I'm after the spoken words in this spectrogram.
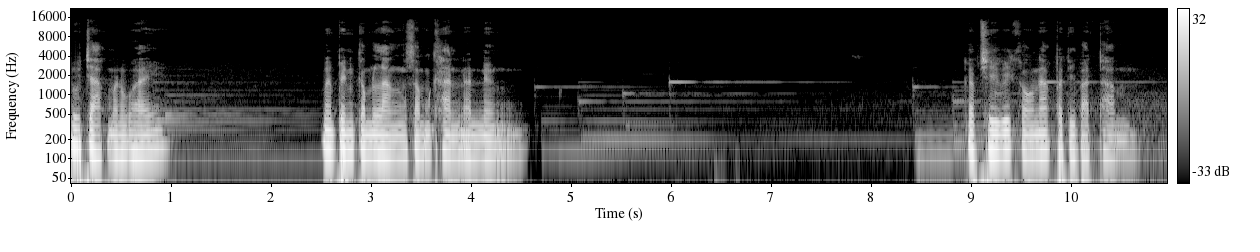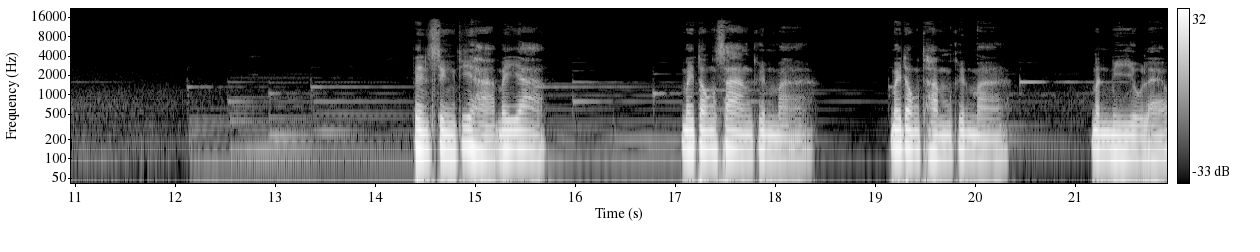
รู้จักมันไว้ มันเป็นกำลังสำคัญอันหนึ่ง กับชีวิตของนักปฏิบัติธรรม เป็นสิ่งที่หาไม่ยาก ไม่ต้องสร้างขึ้นมา ไม่ต้องทำขึ้นมา มันมีอยู่แล้ว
